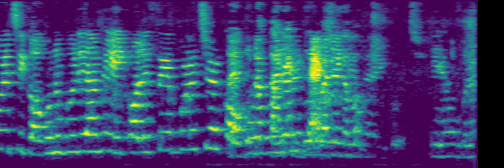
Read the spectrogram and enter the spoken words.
করেছি কখনো বলি আমি এই কলেজ থেকে পড়েছি আর কখনো বলি আমি করছি। এরকম করে।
